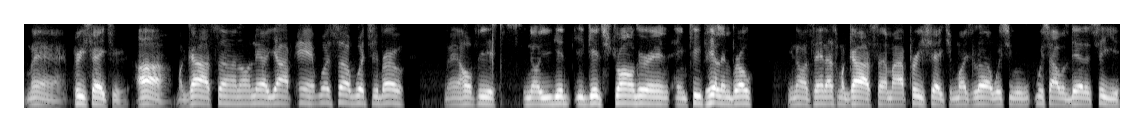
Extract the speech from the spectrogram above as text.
Man, appreciate you. Ah, my godson on there. Y'all and what's up with you, bro? Man, hopefully, you know, you get you get stronger and, and keep healing, bro. You know what I'm saying? That's my godson. I appreciate you. Much love. Wish you wish I was there to see you.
